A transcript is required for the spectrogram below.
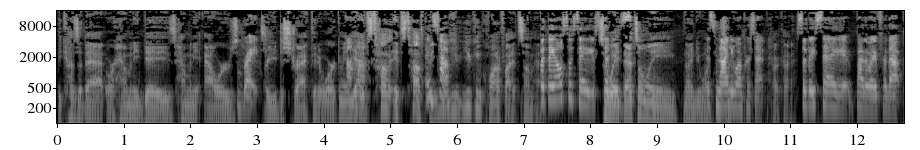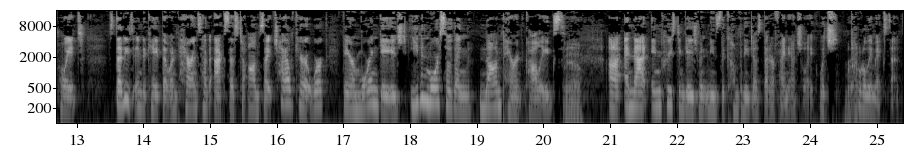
because of that, or how many days, how many hours Right. are you distracted at work? I mean, yeah, Uh-huh. it's tough. It's tough, but tough. You, you, you can quantify it somehow. But they also say so wait, that's only ninety one. it's ninety one percent. Okay. So they say, by the way, for that point, studies indicate that when parents have access to on site childcare at work, they are more engaged, even more so than non parent colleagues. Yeah. Uh, and that increased engagement means the company does better financially, which Right. totally makes sense.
